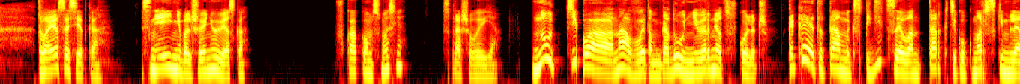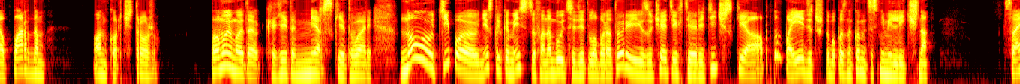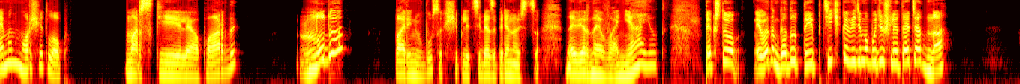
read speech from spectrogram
Твоя соседка. С ней небольшая неувязка». «В каком смысле?» — спрашиваю я. «Ну, типа она в этом году не вернется в колледж. Какая-то там экспедиция в Антарктику к морским леопардам». Он корчит рожу. «По-моему, это какие-то мерзкие твари. Но, типа, несколько месяцев она будет сидеть в лаборатории и изучать их теоретически, а потом поедет, чтобы познакомиться с ними лично». Саймон морщит лоб. «Морские леопарды?» «Ну да». Парень в бусах щиплет себя за переносицу. «Наверное, воняют. Так что в этом году ты, птичка, видимо, будешь летать одна».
